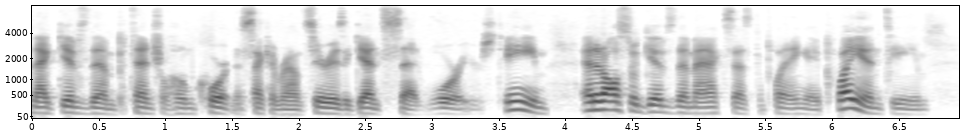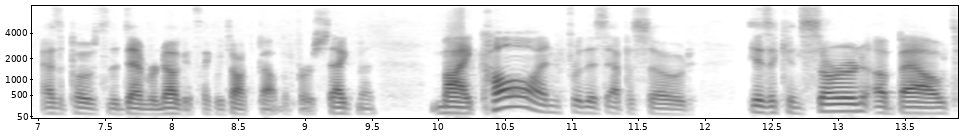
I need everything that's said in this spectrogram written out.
That gives them potential home court in a second round series against said Warriors team. And it also gives them access to playing a play in team as opposed to the Denver Nuggets, like we talked about in the first segment. My con for this episode is a concern about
